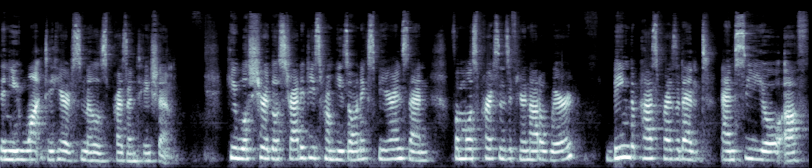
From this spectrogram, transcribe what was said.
then you want to hear Sunil's presentation. He will share those strategies from his own experience. And for most persons, if you're not aware, being the past president and CEO of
